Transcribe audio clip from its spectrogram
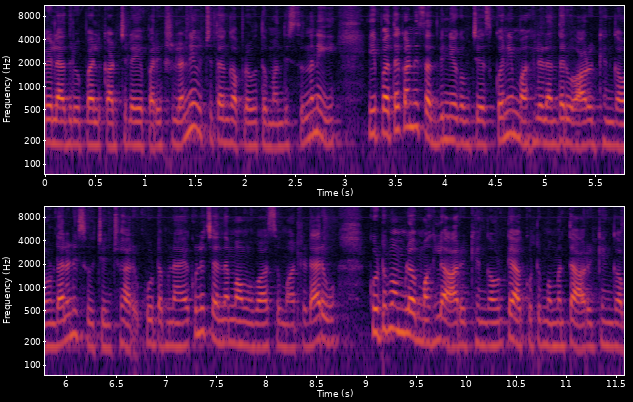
వేలాది రూపాయలు ఖర్చులయ్యే పరీక్షలన్నీ ఉచితంగా ప్రభుత్వం అందిస్తుందని ఈ పథకాన్ని సద్వినియోగం చేసుకుని మహిళలందరూ ఆరోగ్యంగా ఉండాలని సూచించారు. కూటమి నాయకులు చందమామ వాసు మాట్లాడారు. కుటుంబంలో మహిళ ఆరోగ్యంగా ఉంటే ఆ కుటుంబం అంతా ఆరోగ్యంగా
